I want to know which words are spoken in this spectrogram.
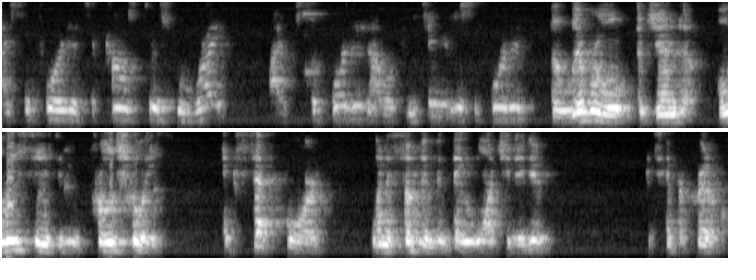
I support it's a constitutional right. I support it. I will continue to support it. The liberal agenda always seems to be pro choice, except for when it's something that they want you to do. It's hypocritical.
